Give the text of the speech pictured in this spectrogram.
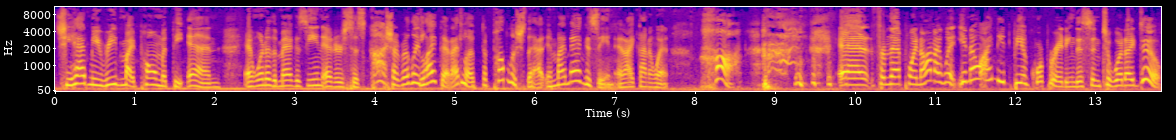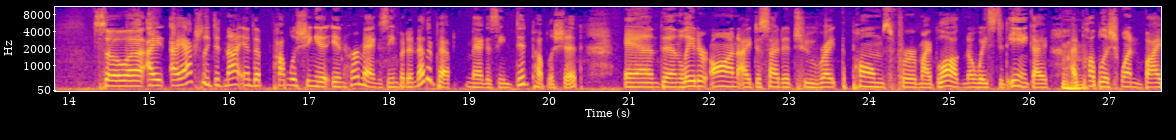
she had me read my poem at the end, and one of the magazine editors says, "Gosh, I really like that. I'd like to publish that in my magazine." And I kind of went, "Huh." and from that point on, I went, you know, I need to be incorporating this into what I do. So uh, I, I actually did not end up publishing it in her magazine, but another pa- magazine did publish it. And then later on, I decided to write the poems for my blog, No Wasted Ink. I, I publish one by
